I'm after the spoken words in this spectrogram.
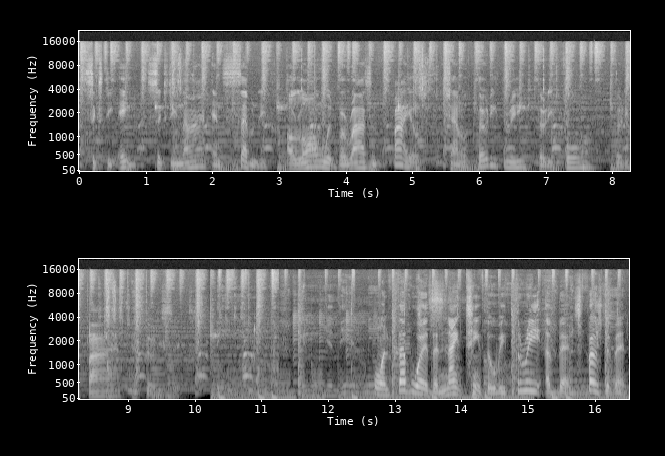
68, 69, and 70, along with Verizon Fios, channel 33, 34, 35, and 36. On February the 19th, there will be three events. First event,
